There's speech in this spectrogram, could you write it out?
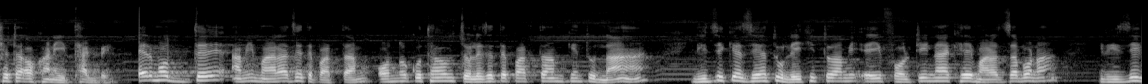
সেটা ওখানেই থাকবে। এর মধ্যে আমি মারা যেতে পারতাম, অন্য কোথাও চলে যেতে পারতাম, কিন্তু না রিজিকে যেহেতু লিখিত আমি এই ফলটি না খেয়ে মারা যাব না, রিজিক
